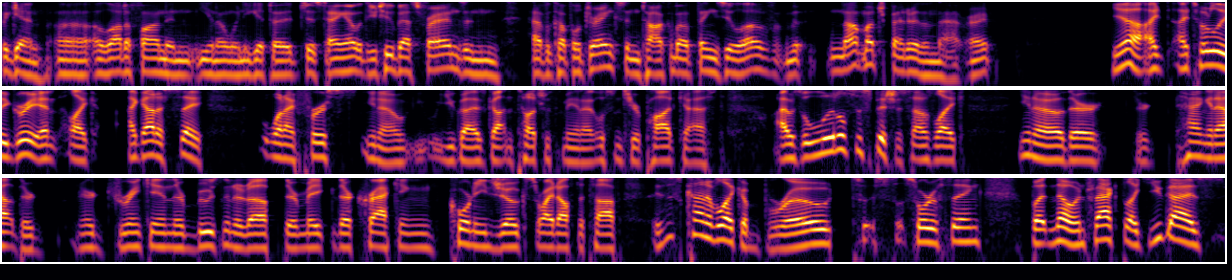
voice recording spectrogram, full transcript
again, uh, a lot of fun. And, you know, when you get to just hang out with your two best friends and have a couple drinks and talk about things you love, not much better than that, right? Yeah, I, I totally agree. And, like, I got to say, when I first, you know, you guys got in touch with me and I listened to your podcast, I was a little suspicious. I was like, you know, they're they're hanging out, they're they're drinking, they're boozing it up, they're make they're cracking corny jokes right off the top. Is this kind of like a bro t- sort of thing? But no, in fact, like you guys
